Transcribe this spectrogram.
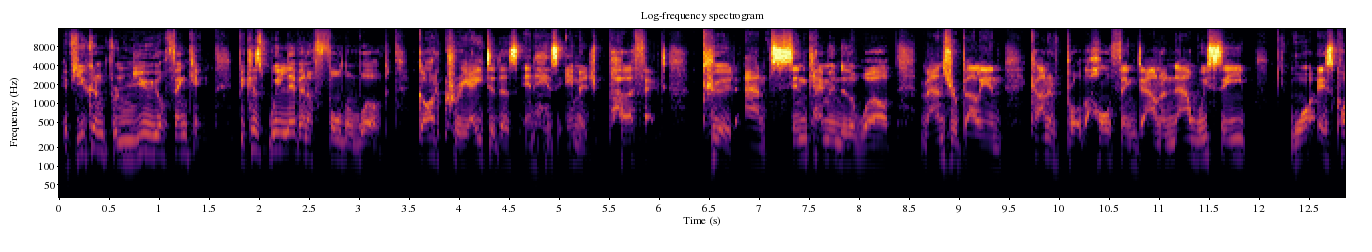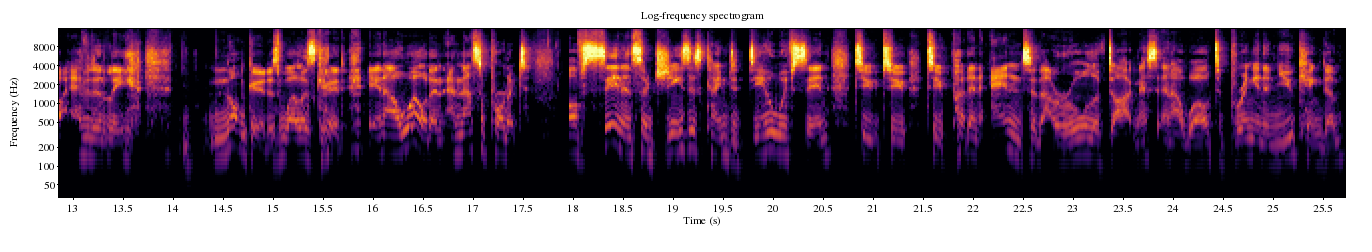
if you can renew your thinking, because we live in a fallen world, God created us in His image, perfect, good, and sin came into the world. Man's rebellion kind of brought the whole thing down, and now we see what is quite evidently not good as well as good in our world. And, and that's a product of sin. And so Jesus came to deal with sin, to, to, to put an end to that rule of darkness in our world, to bring in a new kingdom.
